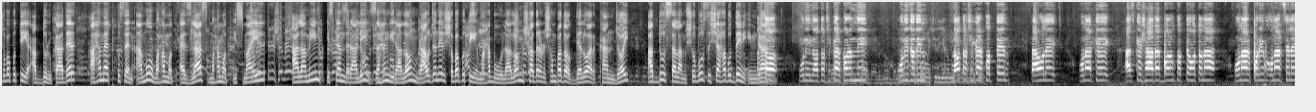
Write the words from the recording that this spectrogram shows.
সভাপতি আব্দুল কাদের, আহমেদ হোসেন আমু, মোহাম্মদ এজলাস, মোহাম্মদ ইসমাইল, আলামিন, ইস্কান্দার আলী, জাহাঙ্গীর আলম রাউজানের সভাপতি মাহবুল আলম, সাধারণ সম্পাদক দেলোয়ার খান জয়, আব্দুল সালাম সবুজ, শাহাবুদ্দিন ইমরান। উনি নত স্বীকার করেননি। উনি যদি নত স্বীকার করতেন, তাহলে ওনাকে আজকে শাহাদাত বরণ করতে হতো না। ওনার পরি ওনার ছেলে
